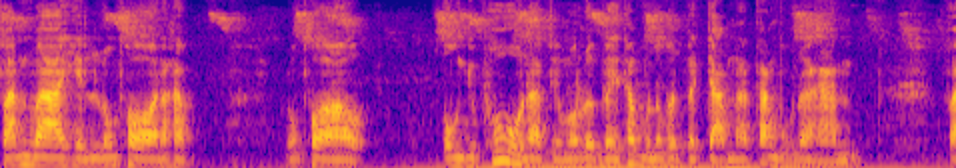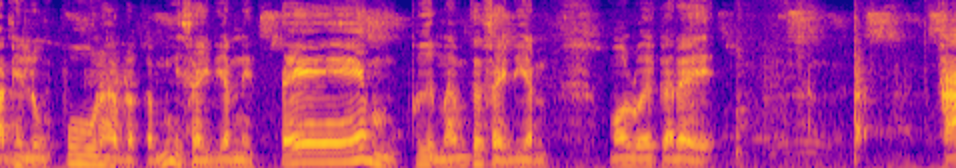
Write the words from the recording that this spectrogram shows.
ฝันวาเห็นหลวงพ่อนะครับหลวงพ่อองค์อยู่ผู้นะครับเดี๋ยวมาเลยไปทั้งบุญทั้งเพประจำนะทั้งบุญทหารฝันเห็นหลวงปู่นะครับ แล้วก็มีใส่เดียนนี่เต็มพื้นนะมันจะใส่เดียนมอรวยก็ได้ ขา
